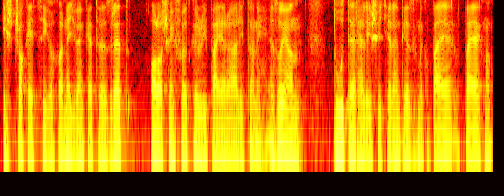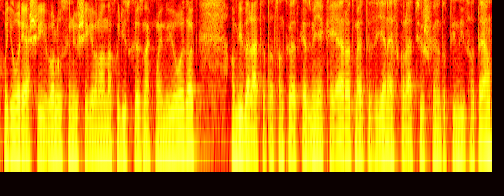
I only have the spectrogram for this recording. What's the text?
és csak egy cég akar 42 ezeret alacsony földkörüli pályára állítani. Ez olyan túlterhelését jelenti ezeknek a pályáknak, hogy óriási valószínűsége van annak, hogy ütköznek majd műholdak, ami beláthatatlan következményekkel járat, mert ez egy ilyen eszkalációs folyamatot indíthat el,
